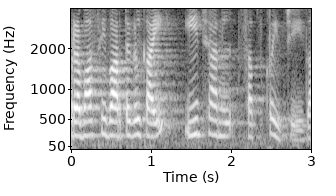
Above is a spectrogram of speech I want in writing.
പ്രവാസി വാർത്തകൾക്കായി ഈ ചാനൽ സബ്സ്ക്രൈബ് ചെയ്യുക.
